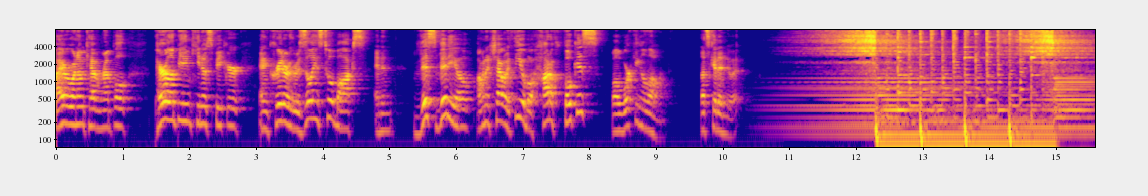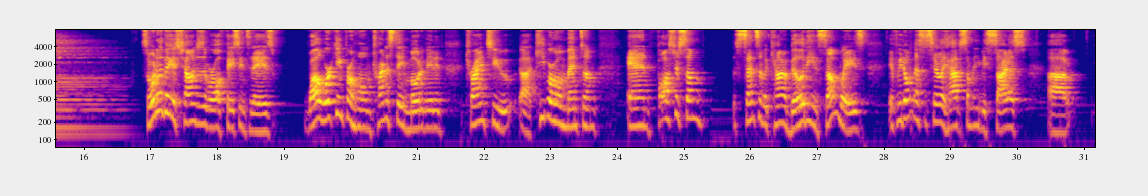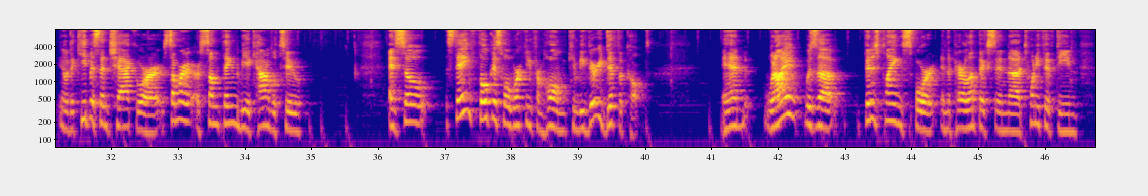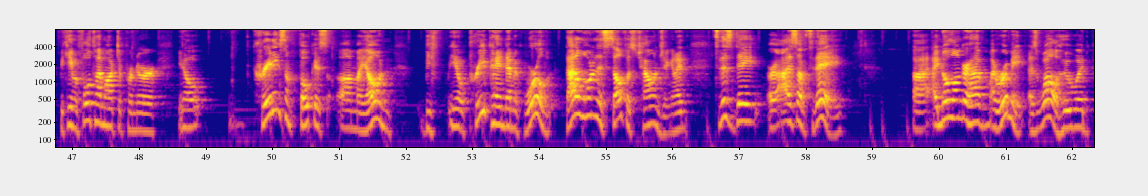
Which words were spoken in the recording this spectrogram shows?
Hi everyone, I'm Kevin Rempel, Paralympian keynote speaker and creator of the Resilience Toolbox. And in this video, I'm going to chat with you about how to focus while working alone. Let's get into it. So one of the biggest challenges that we're all facing today is while working from home, trying to stay motivated, trying to uh, keep our momentum, and foster some sense of accountability in some ways if we don't necessarily have somebody beside us, uh, you know, to keep us in check or somewhere or something to be accountable to. And so staying focused while working from home can be very difficult. And when I was uh, finished playing sport in the Paralympics in uh, 2015, became a full-time entrepreneur, you know, creating some focus on my own, you know, pre-pandemic world, that alone in itself was challenging. And I to this day, or as of today, uh, I no longer have my roommate as well, who would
